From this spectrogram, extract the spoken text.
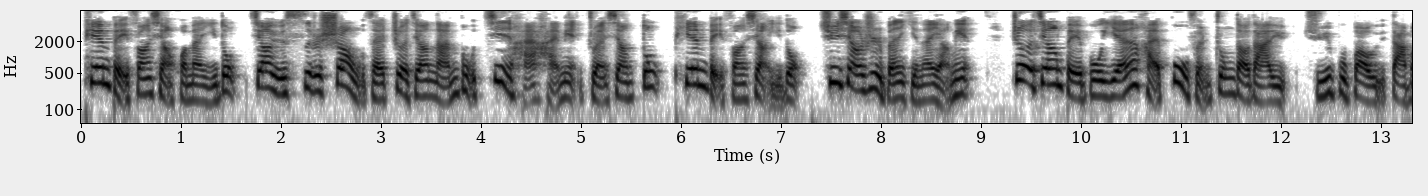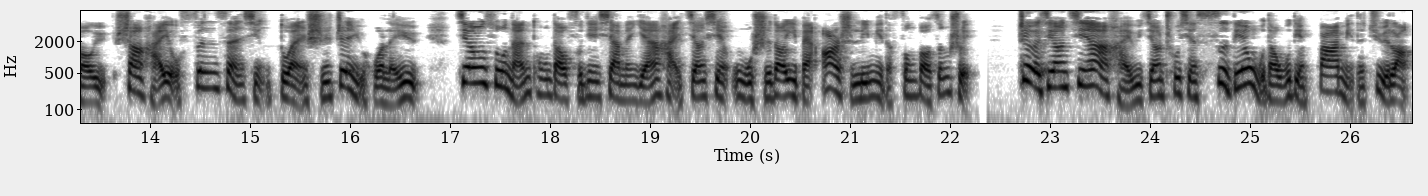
偏北方向缓慢移动，将于四日上午在浙江南部近海海面转向东偏北方向移动，趋向日本以南洋面。浙江北部沿海部分中到大雨，局部暴雨、大暴雨；上海有分散性短时阵雨或雷雨。江苏南通到福建厦门沿海将现五十到一百二十厘米的风暴增水。浙江近岸海域将出现四点五到五点八米的巨浪。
